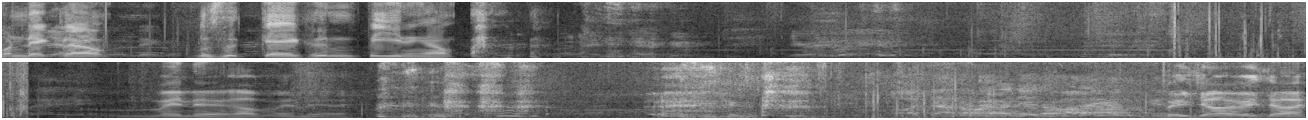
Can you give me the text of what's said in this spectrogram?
วันเด็กแล้ว รู้สึกแก่ขึ้นปีนึงครับ ไม่เหนื่อยครับไม่เหนื่อยไม่จอยไม่จอย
